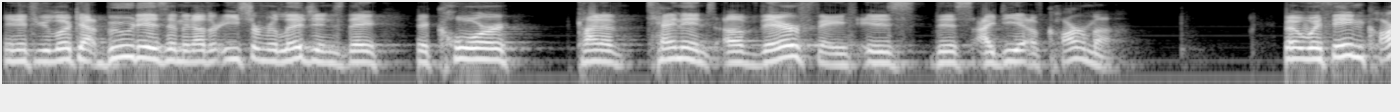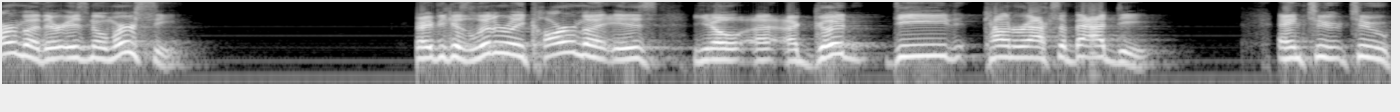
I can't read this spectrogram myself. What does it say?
And if you look at Buddhism and other Eastern religions, they, the core kind of tenet of their faith is this idea of karma. But within karma, there is no mercy. Right? Because literally, karma is, you know, a, a good deed counteracts a bad deed. And to, to,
